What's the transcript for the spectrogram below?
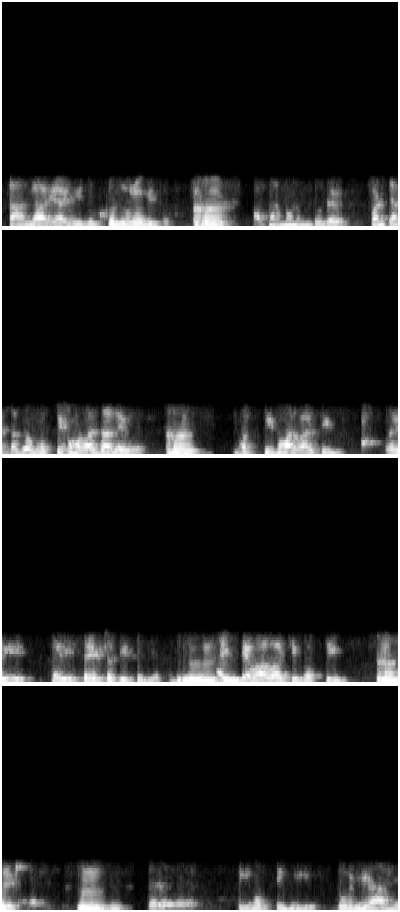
सांगा या ही दुःख नुरवितो हा असा म्हणून तो देव पण त्याचा जो भक्तिभावाचा देव भक्तिभावाची खरी खरी श्रेष्ठ ती खरी. ऐक्य भावाची भक्ती. श्रेष्ठ आहे. तर ती भक्ती ही दुर्मिळ आहे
